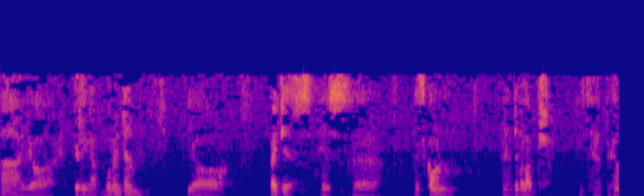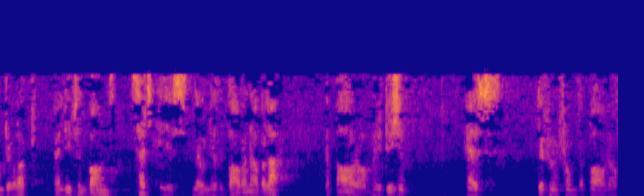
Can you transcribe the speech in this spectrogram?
uh, you're building up momentum, your practice is uh, has gone uh, developed, has become developed by leaps and bounds. Such is known as bhavana bala, the power of meditation, as different from the power of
